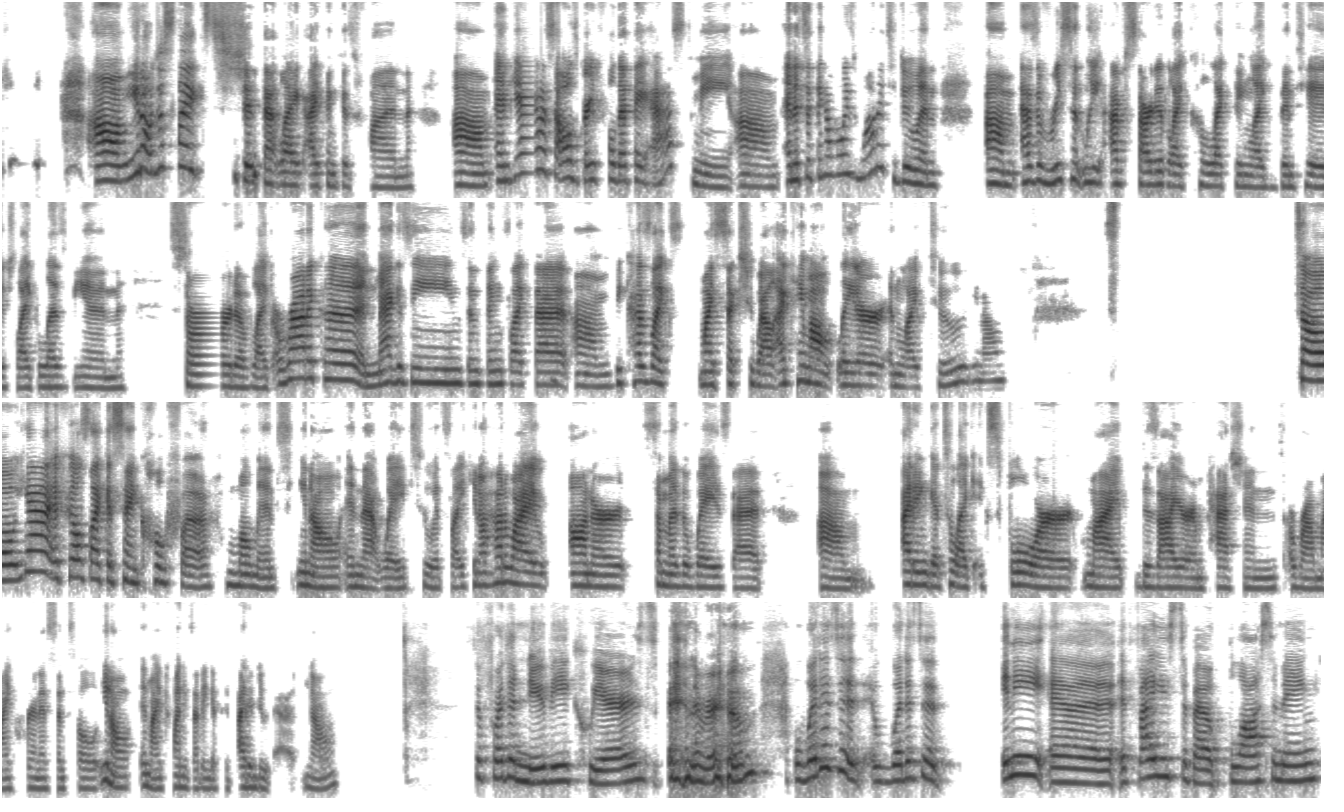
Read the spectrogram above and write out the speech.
um, you know, just like shit that like I think is fun. Um, and yes, I was grateful that they asked me. Um, and it's a thing I've always wanted to do. And um, as of recently, I've started like collecting like vintage, like lesbian sort of like erotica and magazines and things like that. Um, because like my sexuality, I came out later in life too, you know. So yeah, it feels like a Sankofa moment, you know, in that way too. It's like, you know, how do I honor some of the ways that um I didn't get to like explore my desire and passions around my queerness until, you know, in my 20s I didn't get to I didn't do that, you know. So for the newbie queers in the room, what is it what is it any uh, advice about blossoming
